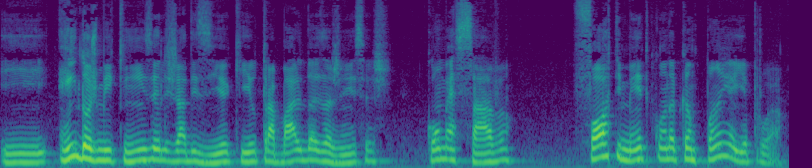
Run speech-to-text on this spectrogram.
E em 2015 ele já dizia que o trabalho das agências começava fortemente quando a campanha ia para o ar.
